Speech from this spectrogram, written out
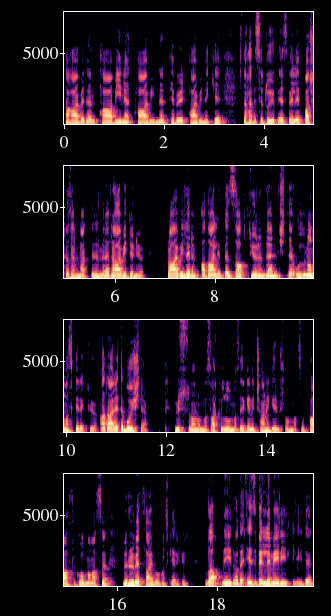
sahabeden, tabiine, tabiinden, tebeüt tabiine ki işte hadisi duyup ezberleyip başkasına nakledenlere ravi deniyor. Ravilerin adalet ve zapt yönünden işte uygun olması gerekiyor. Adaleti bu işte. Müslüman olması, akıllı olması, ergenlik çağına girmiş olması, fasık olmaması, mürüvvet sahibi olması gerekir. Zapt neydi? O da ezberleme ile ilgiliydi.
